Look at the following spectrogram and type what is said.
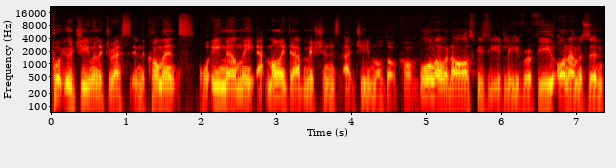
put your Gmail address in the comments or email me at mydadmissions at gmail.com. All I would ask is that you'd leave a review on Amazon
